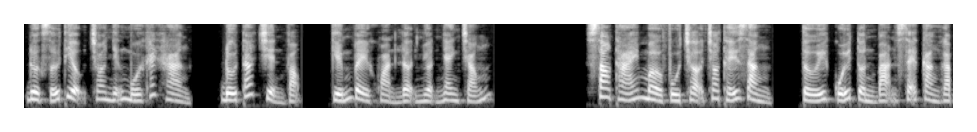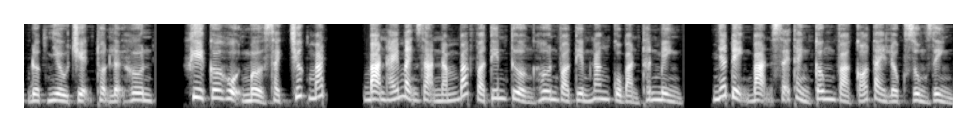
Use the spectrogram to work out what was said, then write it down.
được giới thiệu cho những mối khách hàng, đối tác triển vọng, kiếm về khoản lợi nhuận nhanh chóng. Sao Thái mở phù trợ cho thấy rằng tới cuối tuần bạn sẽ càng gặp được nhiều chuyện thuận lợi hơn khi cơ hội mở sạch trước mắt. Bạn hãy mạnh dạn nắm bắt và tin tưởng hơn vào tiềm năng của bản thân mình. Nhất định bạn sẽ thành công và có tài lộc dùng rỉnh.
